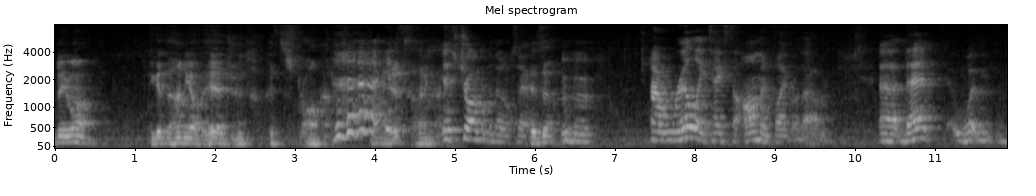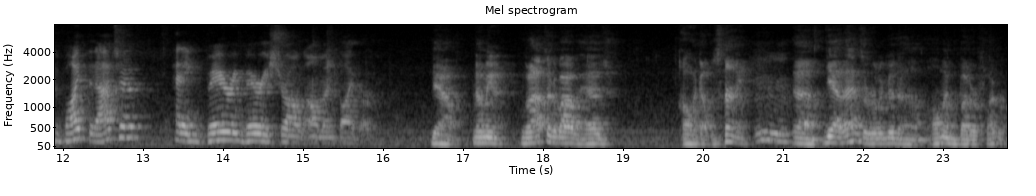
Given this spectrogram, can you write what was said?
Do you want? You get the honey off the edge, and it's it's strong honey. It's, it's, honey, honey. It's strong in the middle too. Is it? Mm-hmm. I really taste the almond flavor though. Uh, that, what, the bite that I took had a very, very strong almond flavor. Yeah, I mean, when I took a bite of the edge, all I got was honey. Mm -hmm. uh, yeah, that has a really good um, almond butter flavor.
